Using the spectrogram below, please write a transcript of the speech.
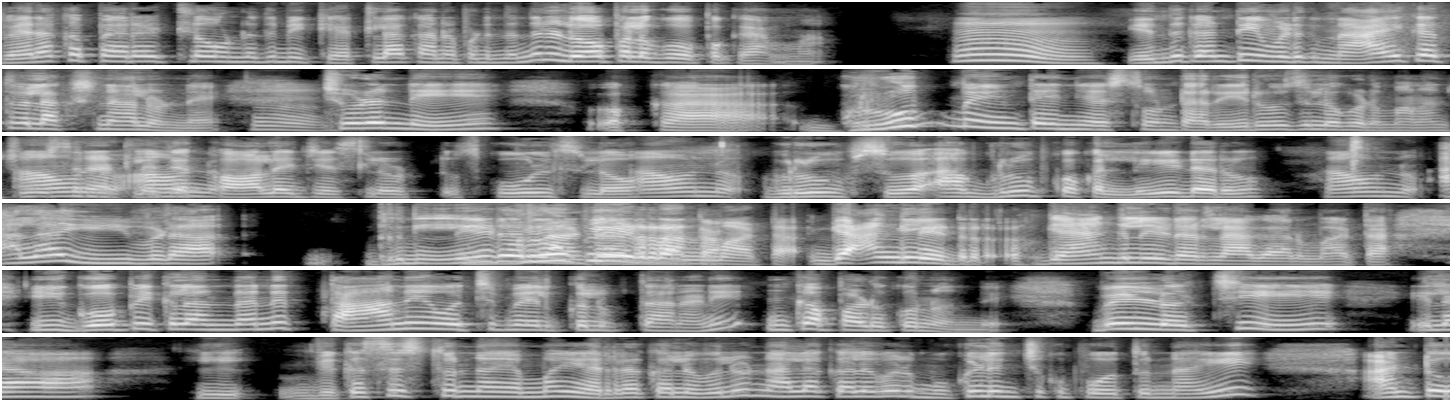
వెనక పెరట్లో ఉన్నది మీకు ఎట్లా కనపడిందని లోపల గోపకమ్మ. ఎందుకంటే ఈవిడికి నాయకత్వ లక్షణాలు ఉన్నాయి. చూడండి ఒక గ్రూప్ మెయింటైన్ చేస్తుంటారు ఈ రోజుల్లో కూడా మనం చూసినట్లయితే. కాలేజెస్లో స్కూల్స్లో గ్రూప్స్ ఆ గ్రూప్ ఒక లీడరు. అవును. అలా ఈవిడ లీడర్ లీడర్ అన్నమాట. Gang leader. గ్యాంగ్ లీడర్ లాగా అన్నమాట ఈ గోపికలందరినీ తానే వచ్చి మేల్కొలుపుతానని ఇంకా పడుకుని ఉంది వీళ్ళు వచ్చి ఇలా వికసిస్తున్నాయమ్మా ఎర్ర కలువలు నల్ల కలువలు ముకుళించుకుపోతున్నాయి అంటూ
